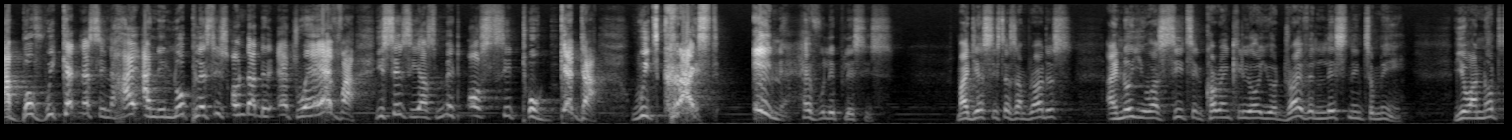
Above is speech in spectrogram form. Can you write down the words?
above wickedness in high and in low places under the earth, wherever. He says He has made us sit together with Christ in heavenly places. My dear sisters and brothers, I know you are sitting currently or you're driving listening to me. You are not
